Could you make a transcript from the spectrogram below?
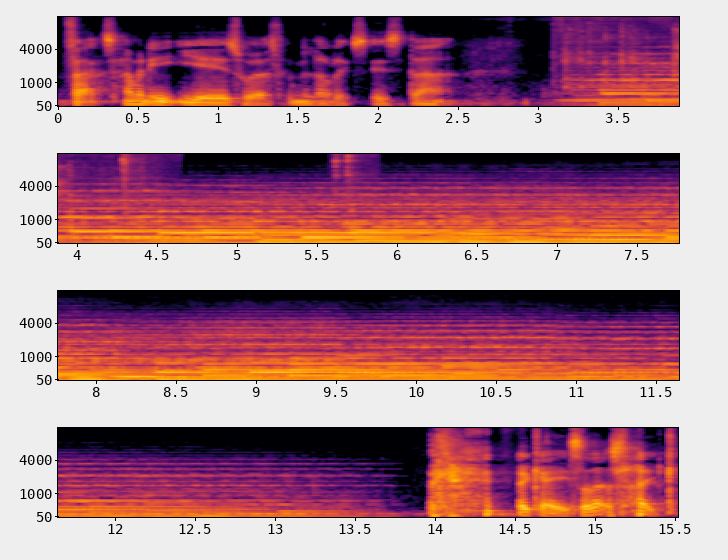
In fact how many years worth of melodics is that okay, so that's like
